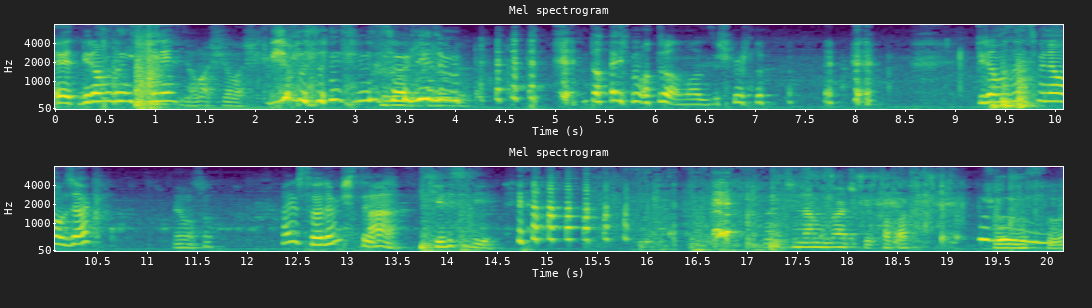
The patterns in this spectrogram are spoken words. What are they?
Evet biramızın ismini yavaş yavaş biramızın ismini Kırıldı, söyleyelim kırıldı. Daha elim alır almaz düşürdüm. biramızın ismi ne olacak? ne olsun Hayır söylemiştik. ha kedisi değil içinden bunlar çıkıyor kapak şu musluğu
